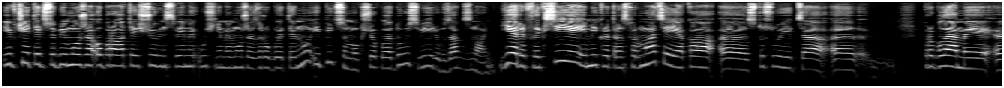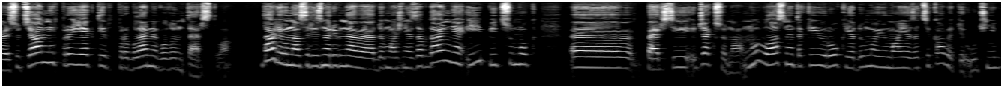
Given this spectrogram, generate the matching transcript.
І вчитель собі може обрати, що він своїми учнями може зробити. Ну і підсумок, що кладу у свій рюкзак знань. Є рефлексія і мікротрансформація, яка е, стосується е, проблеми е, соціальних проєктів, проблеми волонтерства. Далі у нас різнорівневе домашнє завдання і підсумок е, Персі Джексона. Ну, власне, такий урок, я думаю, має зацікавити учнів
